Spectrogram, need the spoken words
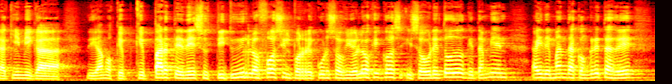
la química, digamos, que, que parte de sustituir lo fósil por recursos biológicos y sobre todo que también hay demandas concretas de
